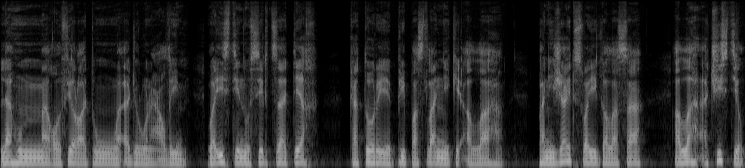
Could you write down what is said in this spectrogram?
لهم مغفرة وأجر عظيم Воистину сердца тех, которые при посланнике Аллаха понижают свои голоса, Аллах очистил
